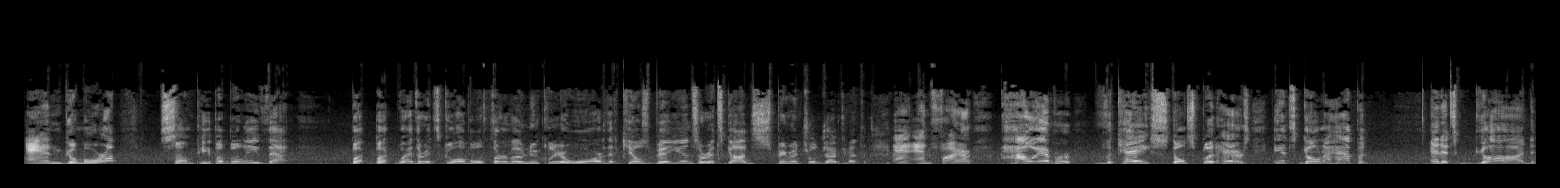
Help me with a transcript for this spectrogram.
and Gomorrah? Some people believe that. But, but whether it's global thermonuclear war that kills billions or it's God's spiritual judgment and, and fire, however the case, don't split hairs, it's going to happen. And it's God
